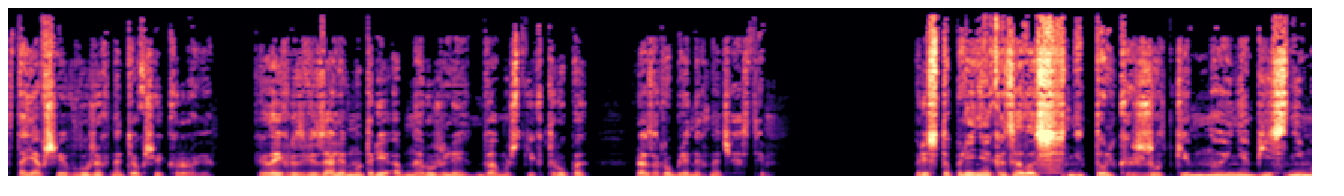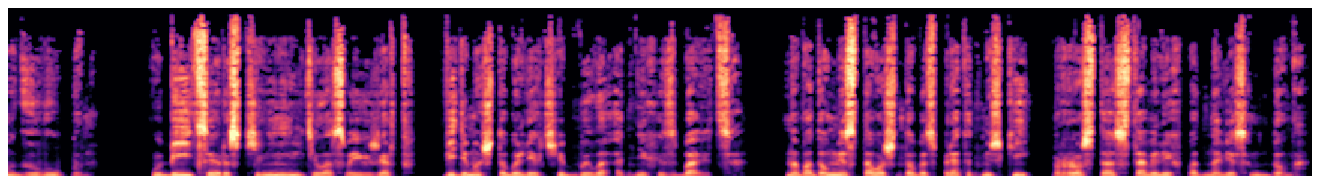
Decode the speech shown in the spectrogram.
стоявшие в лужах натекшей крови. Когда их развязали, внутри обнаружили два мужских трупа, разрубленных на части. Преступление оказалось не только жутким, но и необъяснимо глупым. Убийцы расчленили тела своих жертв, видимо, чтобы легче было от них избавиться. Но потом вместо того, чтобы спрятать мешки, просто оставили их под навесом дома,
